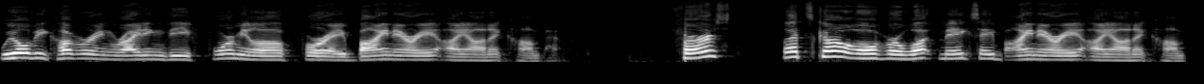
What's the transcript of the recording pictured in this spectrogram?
we will be covering writing the formula for a binary ionic compound. First, let's go over what makes a binary ionic compound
